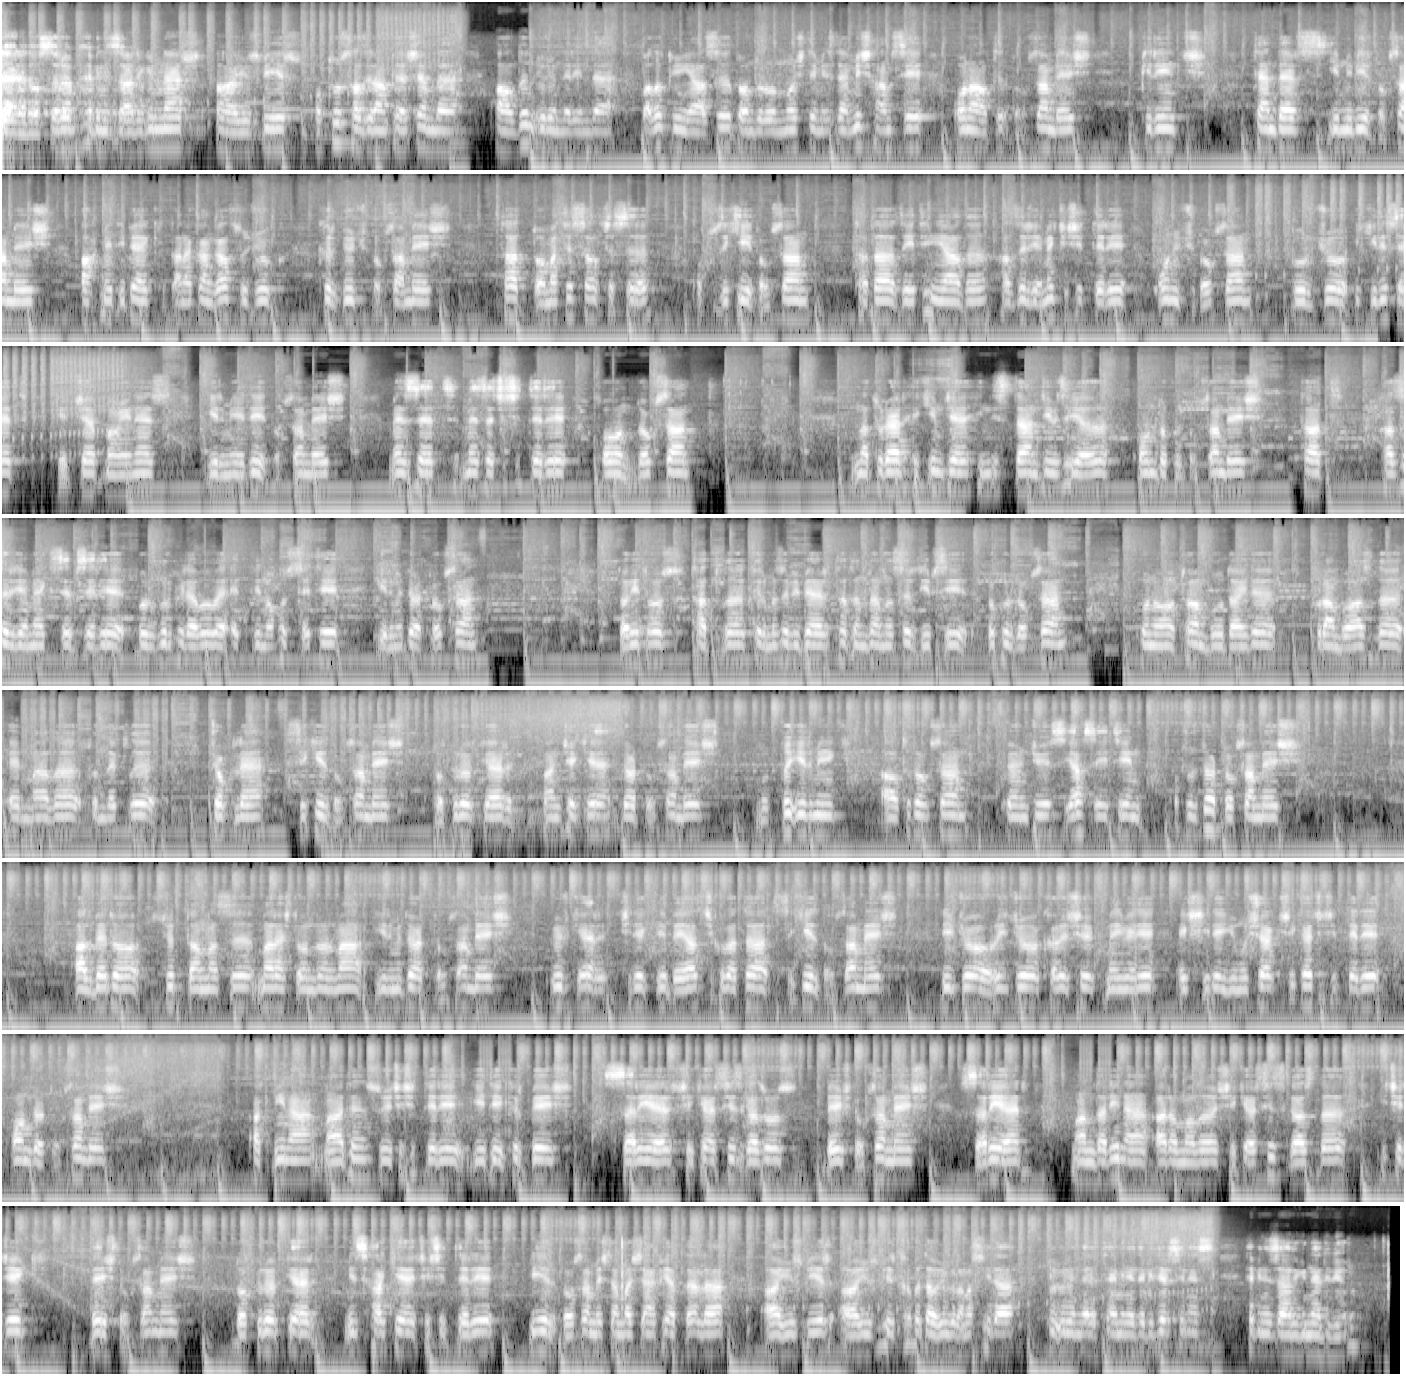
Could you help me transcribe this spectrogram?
Değerli dostlarım, hepinize hayırlı günler. A101, 30 Haziran Perşembe aldığın ürünlerinde balık dünyası dondurulmuş temizlenmiş hamsi 16.95, pirinç tenders 21.95, Ahmet İpek dana kangal sucuk 43.95, tat domates salçası 32.90, tada zeytinyağlı hazır yemek çeşitleri 13.90, burcu ikili set, ketçap mayonez 27.95, mezzet meze çeşitleri 10.90, Natural Hekimce Hindistan cevizi yağı 19.95 Tat Hazır yemek sebzeli bulgur pilavı ve etli nohut seti 24.90 Doritos tatlı kırmızı biber tadında mısır cipsi 9.90 Uno tam buğdaylı frambuazlı elmalı fındıklı çokle 8.95 Doktor Ötker pancake 4.95 Mutlu irmik 6.90 Öncü siyah zeytin 34.95 Albedo süt damlası Maraş dondurma 24.95 Ülker çilekli beyaz çikolata 8.95 Rico Rico karışık meyveli ekşili yumuşak şeker çeşitleri 14.95 Akmina maden suyu çeşitleri 7.45 Sarıyer şekersiz gazoz 5.95 Sarıyer mandalina aromalı şekersiz gazlı içecek 5.95 Doktor Ötker mishake çeşitleri 1.95'ten başlayan fiyatlarla A101, A101 kapıda uygulamasıyla bu ürünleri temin edebilirsiniz. Hepinize hayırlı günler diliyorum.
